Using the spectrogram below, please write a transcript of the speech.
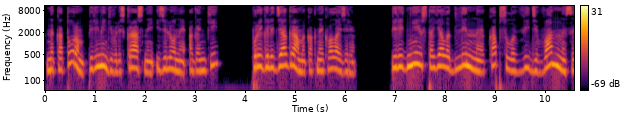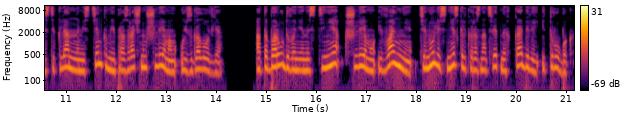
на котором перемигивались красные и зеленые огоньки, прыгали диаграммы, как на эквалайзере. Перед нею стояла длинная капсула в виде ванны со стеклянными стенками и прозрачным шлемом у изголовья. От оборудования на стене к шлему и ванне тянулись несколько разноцветных кабелей и трубок.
